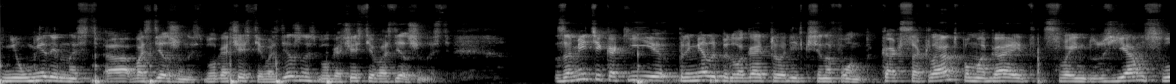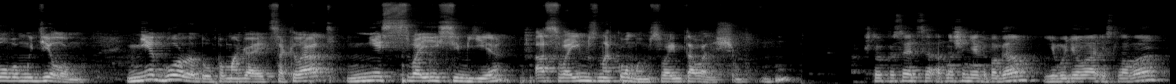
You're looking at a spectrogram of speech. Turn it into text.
неумеренность, а воздержанность. Благочестие, воздержанность, благочестие, воздержанность. Заметьте, какие примеры предлагает приводить Ксенофонт. Как Сократ помогает своим друзьям словом и делом. Не городу помогает Сократ, не своей семье, а своим знакомым, своим товарищам. Что касается отношения к богам, его дела и слова,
